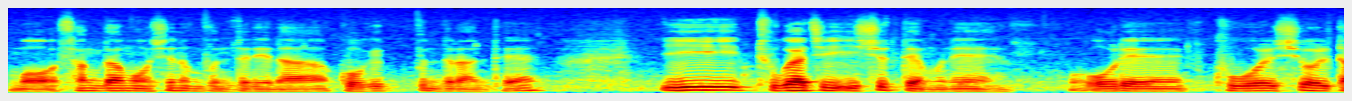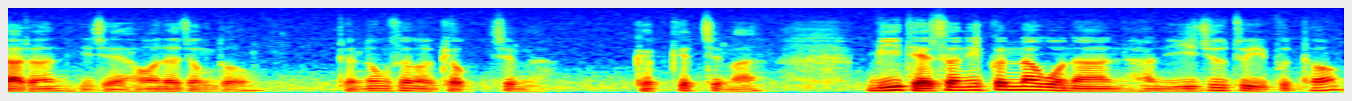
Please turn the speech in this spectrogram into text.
뭐 상담 오시는 분들이나 고객분들한테 이 두 가지 이슈 때문에 올해 9월, 10월 달은 이제 어느 정도 변동성을 겪지만 겪겠지만 미 대선이 끝나고 난 한 2주 뒤부터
